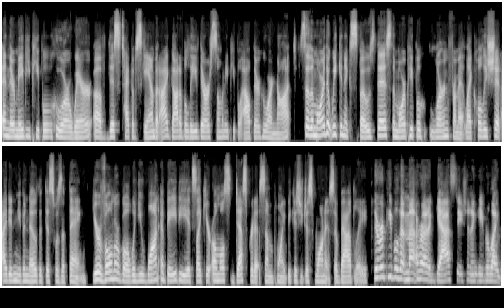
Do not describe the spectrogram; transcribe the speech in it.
and there may be people who are aware of this type of scam, but I got to believe there are so many people out there who are not. So the more that we can expose this, the more people learn from it. Like, holy shit, I didn't even know that this was a thing. You're vulnerable. When you want a baby, it's like you're almost desperate at some point because you just want it so badly. There were people that met her at a gas station and gave her like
